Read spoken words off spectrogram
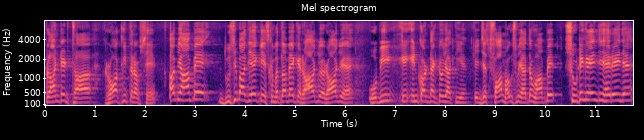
प्लांटेड था रॉ की तरफ़ से। अब यहाँ पे दूसरी बात यह है कि इसका मतलब है कि रॉ जो रॉ जो है, वो भी इन कांटेक्ट हो जाती है। जिस फार्म हाउस में जाते हैं, वहाँ पे शूटिंग रेंज है रेंज है।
